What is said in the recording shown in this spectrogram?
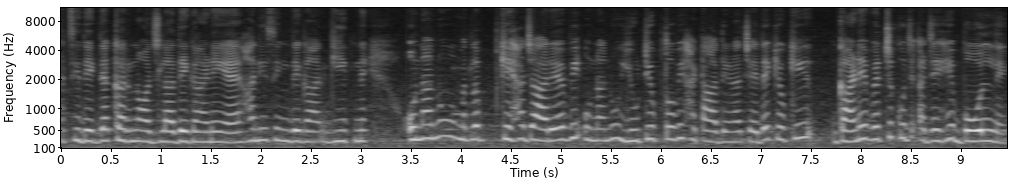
ਅਸੀਂ ਦੇਖਦੇ ਹਾਂ ਕਰਨ ਔਜਲਾ ਦੇ ਗਾਣੇ ਹੈ ਹਨੀ ਸਿੰਘ ਦੇ ਗਾ- ਗੀਤ ਨੇ, ਉਹਨਾਂ ਨੂੰ ਮਤਲਬ ਕਿਹਾ ਜਾ ਰਿਹਾ ਵੀ ਉਹਨਾਂ ਨੂੰ YouTube ਤੋਂ ਵੀ ਹਟਾ ਦੇਣਾ ਚਾਹੀਦਾ ਕਿਉਂਕਿ ਗਾਣੇ ਵਿੱਚ ਕੁਝ ਅਜਿਹੇ ਬੋਲ ਨੇ,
